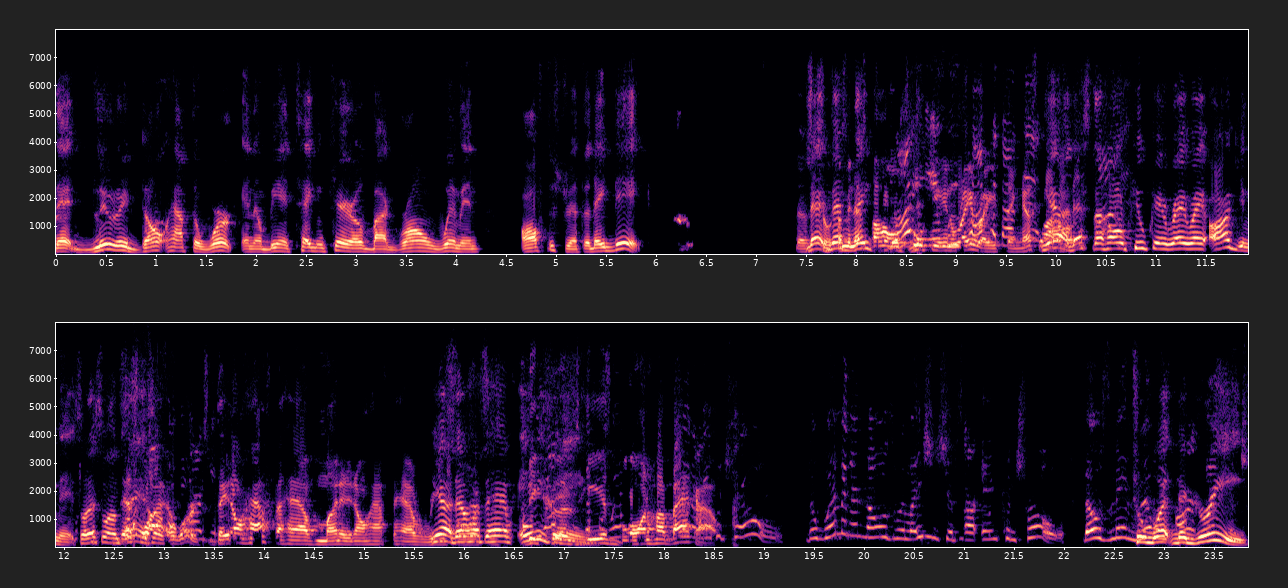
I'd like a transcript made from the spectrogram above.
that literally don't have to work and are being taken care of by grown women off the strength of their dick. That's That- true. I mean, that's they- the whole Right, Pookie and and Ray Ray thing. That's why. Yeah, all that's the the whole time. puke and Ray Ray argument. So that's what I'm That's saying. why So, it works. They don't have to have money. They don't have to have resources. Yeah, they don't have to have anything because he is The blowing her back out. control. The women in those relationships are in control. Those men To really what aren't in degree?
